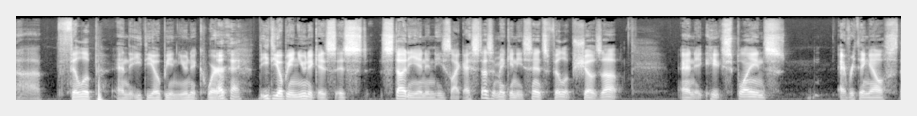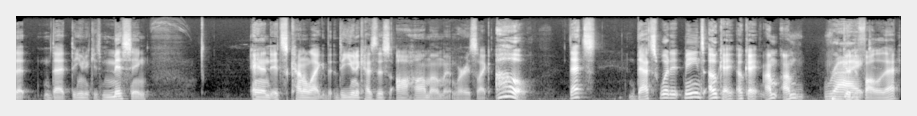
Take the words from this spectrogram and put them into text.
uh, Philip and the Ethiopian eunuch, where Okay. the Ethiopian eunuch is is studying, and he's like, "This doesn't make any sense." Philip shows up, and he explains everything else that that the eunuch is missing, and it's kind of like the, the eunuch has this aha moment where it's like, "Oh, that's that's what it means." Okay, okay, I'm I'm good to follow that.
